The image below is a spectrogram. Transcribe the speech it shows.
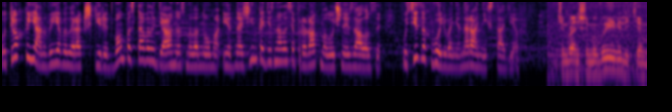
У трьох киян виявили рак шкіри, двом поставили діагноз меланома, і одна жінка дізналася про рак молочної залози. Усі захворювання на ранніх стадіях. Чем раньше мы выявили, тем,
